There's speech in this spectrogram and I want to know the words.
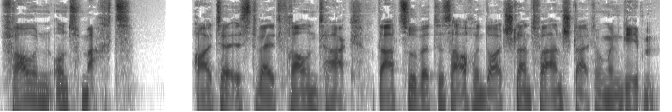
Frauen und Macht. Heute ist Weltfrauentag. Dazu wird es auch in Deutschland Veranstaltungen geben.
